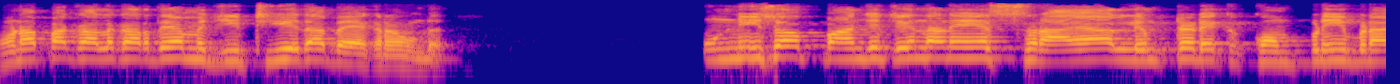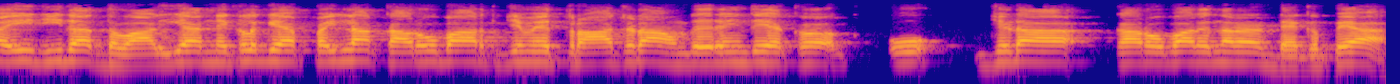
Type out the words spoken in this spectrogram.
ਹੁਣ ਆਪਾਂ ਗੱਲ ਕਰਦੇ ਆ ਮਜੀਠੀਏ ਦਾ ਬੈਕਗ੍ਰਾਉਂਡ 1905 ਚ ਇਹਨਾਂ ਨੇ ਸਰਾਇਆ ਲਿਮਟਿਡ ਇੱਕ ਕੰਪਨੀ ਬਣਾਈ, ਜਿਹਦਾ ਦਿਵਾਲੀਆ ਨਿਕਲ ਗਿਆ। ਪਹਿਲਾਂ ਕਾਰੋਬਾਰ ਜਿਵੇਂ ਤਰਾ ਚੜਾਉਂਦੇ ਰਹਿੰਦੇ ਆ ਉਹ ਜਿਹੜਾ ਕਾਰੋਬਾਰ ਇਹਨਾਂ ਦਾ ਡਿੱਗ ਪਿਆ।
